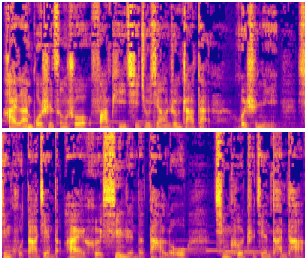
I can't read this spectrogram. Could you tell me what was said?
海兰博士曾说：“发脾气就像扔炸弹，会使你辛苦搭建的爱和信任的大楼顷刻之间坍塌。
